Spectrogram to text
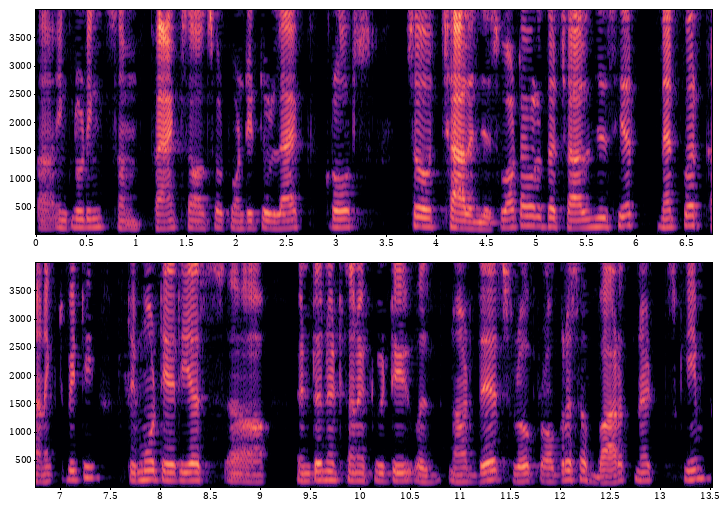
uh, including some facts also 22 lakh crores. So challenges, whatever the challenges here, network connectivity, remote areas, uh, internet connectivity was not there, slow progress of BharatNet scheme.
